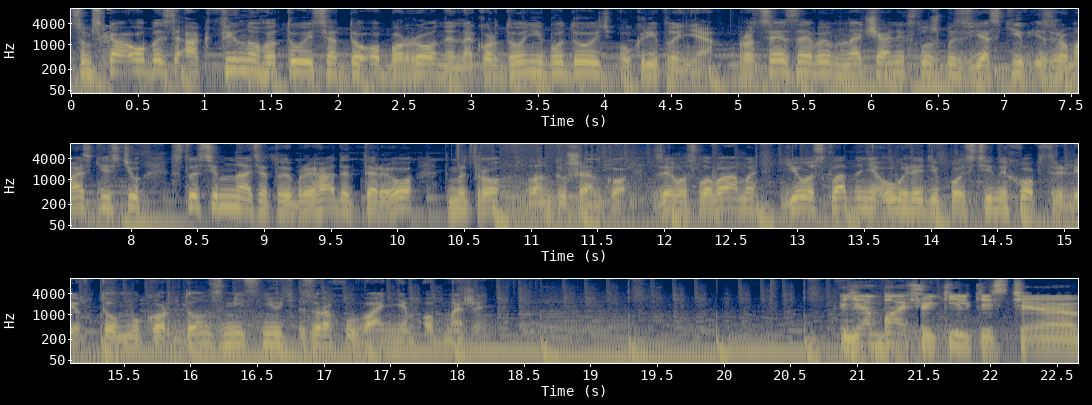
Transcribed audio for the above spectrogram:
Сумська область активно готується до оборони. На кордоні будують укріплення. Про це заявив начальник служби зв'язків із громадськістю 117-ї бригади ТРО Дмитро Лантушенко. За його словами, є ускладнення у вигляді постійних обстрілів, тому кордон зміцнюють з урахуванням обмежень. Я бачу кількість е,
